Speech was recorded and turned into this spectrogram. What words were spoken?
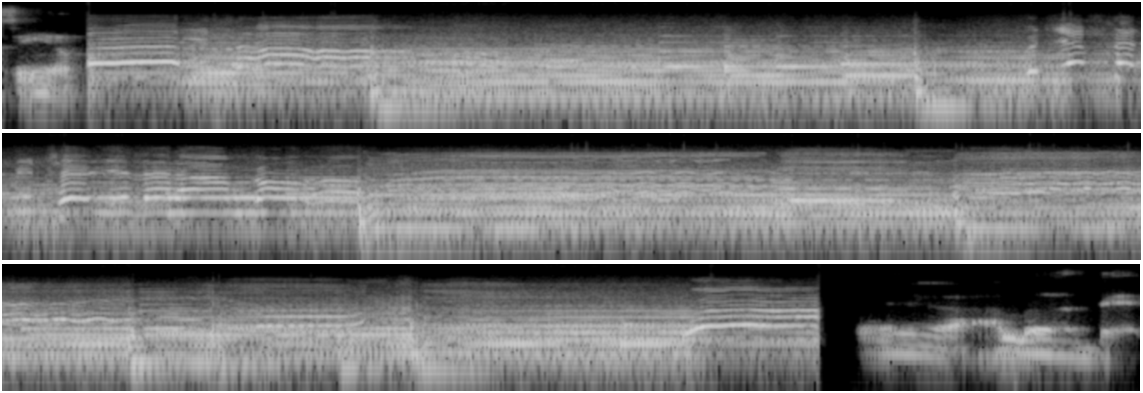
See him. But just let me tell you that I'm gonna. I love that.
